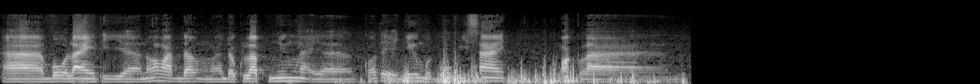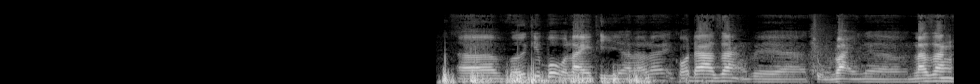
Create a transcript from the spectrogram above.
À, bộ này thì à, nó hoạt động độc lập nhưng lại có thể như một bộ vi sai hoặc là à, với cái bộ này thì à, nó lại có đa dạng về à, chủng loại à, la răng.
